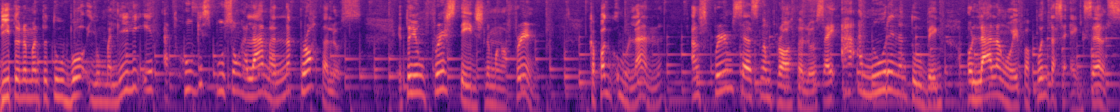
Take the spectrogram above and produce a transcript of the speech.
Dito naman tutubo yung maliliit at hugis-pusong halaman na prothallos. Ito yung first stage ng mga fern. Kapag umulan, ang sperm cells ng prothallos ay aanurin ng tubig o lalangoy papunta sa egg cells.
